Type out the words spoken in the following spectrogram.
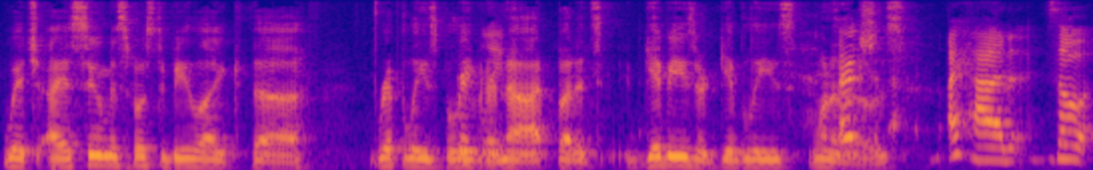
which I assume is supposed to be like the Ripley's Believe It or Not, but it's Gibby's or Ghibli's, one of Actually, those. I had, so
